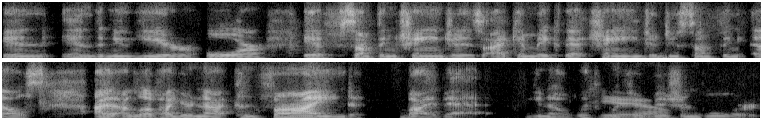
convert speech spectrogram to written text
in in the new year, or if something changes, I can make that change and do something else. I, I love how you're not confined by that you know, with, yeah. with your vision board.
